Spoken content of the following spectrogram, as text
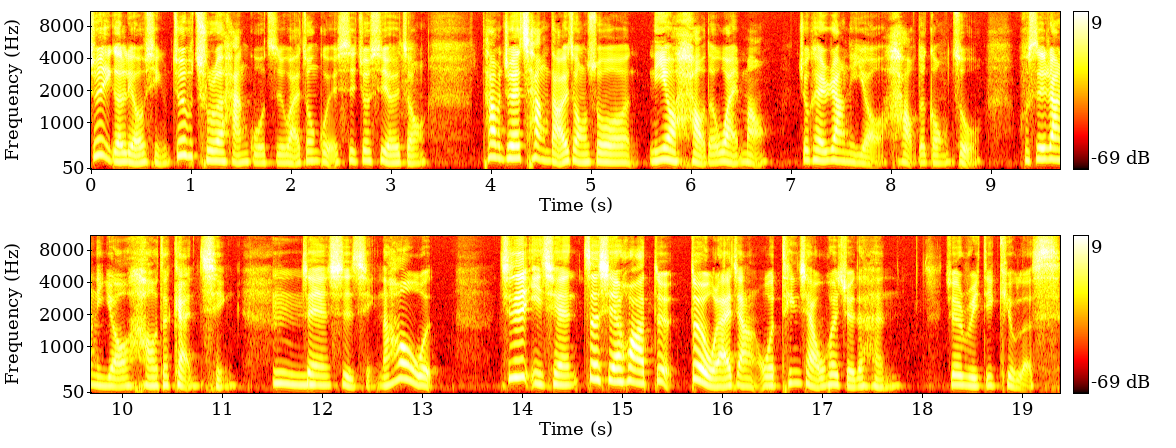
就是一个流行，就除了韩国之外，中国也是，就是有一种，他们就会倡导一种说，你有好的外貌，就可以让你有好的工作，或是让你有好的感情，嗯，这件事情。然后我其实以前这些话对对我来讲，我听起来我会觉得很。就是 ridiculous，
